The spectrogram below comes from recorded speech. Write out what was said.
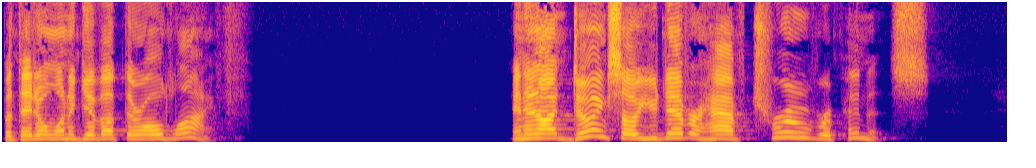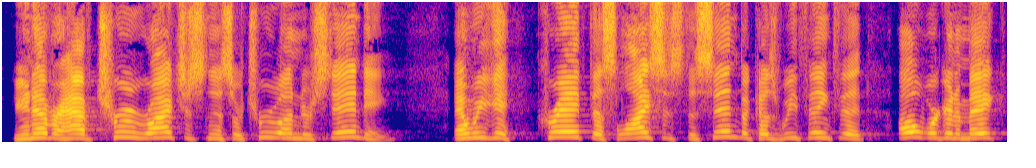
but they don't want to give up their old life. And in not doing so, you never have true repentance. You never have true righteousness or true understanding. And we get, create this license to sin because we think that, oh, we're going to make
